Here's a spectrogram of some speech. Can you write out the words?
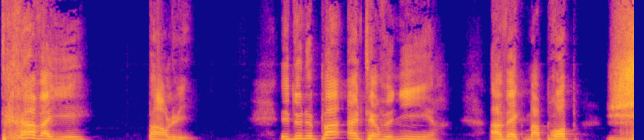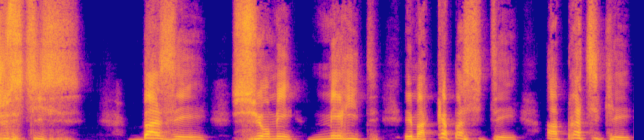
travaillé par lui et de ne pas intervenir avec ma propre justice basée sur mes mérites et ma capacité à pratiquer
